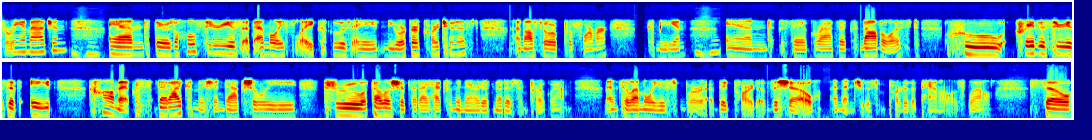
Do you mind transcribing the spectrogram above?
for Reimagine, mm-hmm. and there's a whole series of Emily Flake, who is a New Yorker cartoonist and also a performer, comedian mm-hmm. and say a graphic novelist who created a series of eight comics that I commissioned actually through a fellowship that I had from the narrative medicine program. And so Emily's were a big part of the show and then she was part of the panel as well. So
